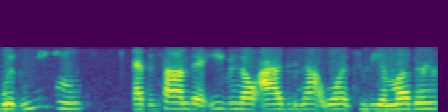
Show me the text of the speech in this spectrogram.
With me at the time that even though I did not want to be a mother,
